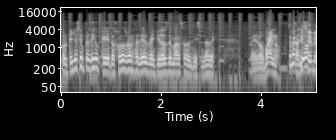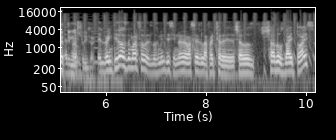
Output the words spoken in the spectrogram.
porque yo siempre digo que los juegos van a salir el 22 de marzo del 19. Pero bueno, el, 22 de marzo del 2019 va a ser la fecha de Shadows, Shadows Die Twice.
